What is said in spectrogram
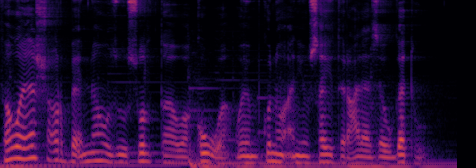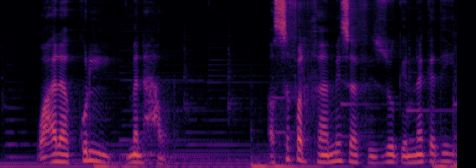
فهو يشعر بأنه ذو سلطة وقوة ويمكنه أن يسيطر على زوجته وعلى كل من حوله. الصفة الخامسة في الزوج النكدي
